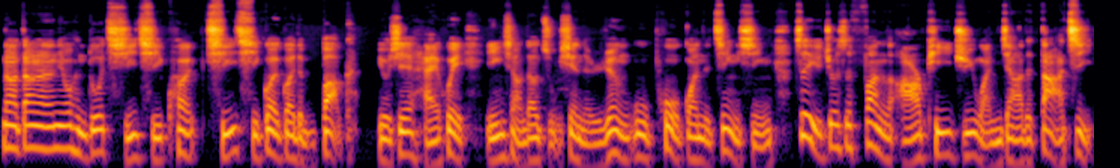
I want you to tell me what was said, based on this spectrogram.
那当然有很多奇奇怪奇奇怪怪的 bug，有些还会影响到主线的任务破关的进行。这也就是犯了 RPG 玩家的大忌。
